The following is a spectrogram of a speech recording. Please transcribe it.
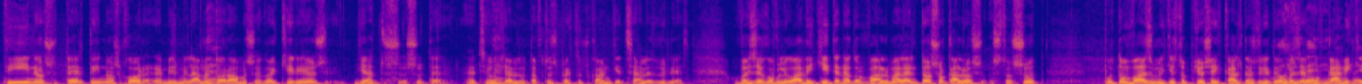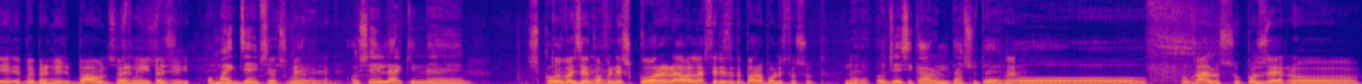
Τι είναι ο σουτέρ, τι είναι ο σκόρερ. Εμείς μιλάμε Ναι. τώρα όμως εδώ κυρίως για τους σουτέρ. Έτσι, Ναι. Όχι αυτούς τους παίκτες που κάνουν και τις άλλες δουλειές. Ο Βεζέκοβ λίγο αδικείται να τον βάλουμε, αλλά είναι τόσο καλός στο σουτ που τον βάζουμε και στο ποιος έχει καλύτερο Γιατί ο Όχι, Βεζέκοβ μπαίνει, κάνει ναι, και παίρνει rebound, Σωστός. παίρνει, παίζει. Ο Mike James είναι Ναι, σκόρερ. ναι, ναι. Ο Σέιν Λάρκιν είναι Και σκόρερ. ο Βεζέκοβ ναι. είναι σκόρερ, αλλά στηρίζεται πάρα πολύ στο σουτ. Ναι. Ο Τζέισι Κάρολ ήταν σουτέρ. Ναι. Ο... Ο Γάλλος, ο Κοζέρ, ο.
